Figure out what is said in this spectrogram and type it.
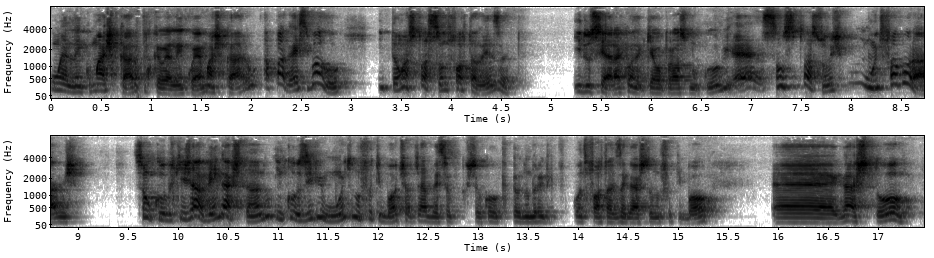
um elenco mais caro, porque o elenco é mais caro, a pagar esse valor. Então a situação do Fortaleza e do Ceará, que é o próximo clube, é, são situações muito favoráveis. São clubes que já vêm gastando, inclusive muito no futebol. Deixa eu já ver se eu, se eu coloquei o número de quanto Fortaleza gastou no futebol. É, gastou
